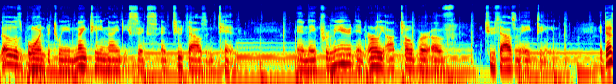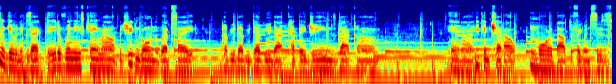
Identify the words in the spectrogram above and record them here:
those born between 1996 and 2010 and they premiered in early October of 2018. It doesn't give an exact date of when these came out, but you can go on the website www.pepejeans.com and uh, you can check out more about the fragrances.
